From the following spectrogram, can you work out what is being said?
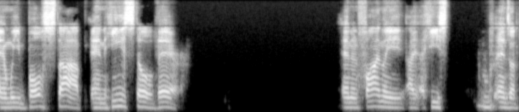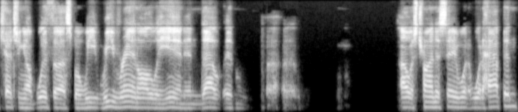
And we both stop and he's still there. And then finally I, he ends up catching up with us but we we ran all the way in and that uh, i was trying to say what what happened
